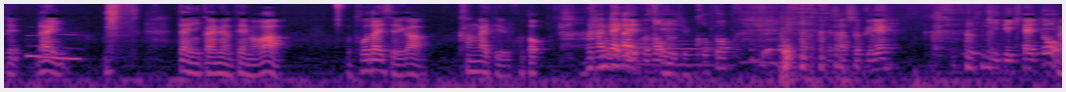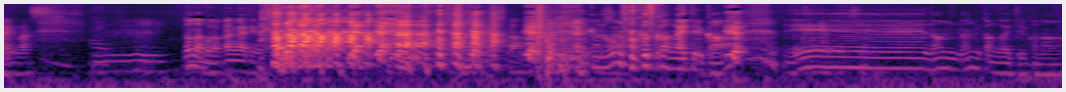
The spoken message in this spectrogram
で第 第2回目のテーマは東大生が考えていること。考えていること。早速ね 聞いていきたいと思います、はい。どんなことを考えてるんですか。どんなこと考えてるか。えー、なん何考えてるかな。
